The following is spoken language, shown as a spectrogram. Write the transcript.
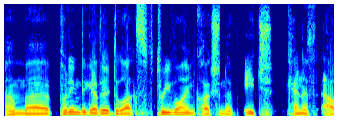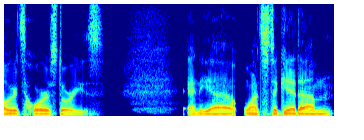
"I'm uh, putting together a deluxe three volume collection of H. Kenneth Allard's horror stories." And he uh, wants to get um,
